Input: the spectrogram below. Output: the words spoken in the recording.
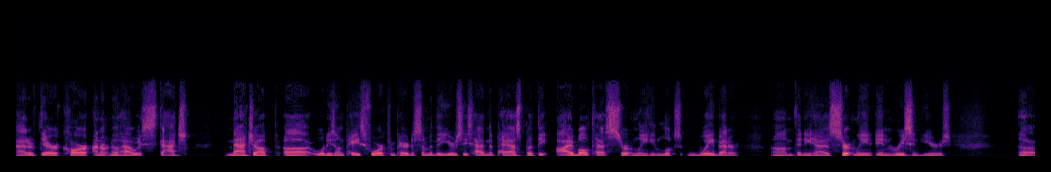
out of Derek Carr. I don't know how his stats match up, uh, what he's on pace for compared to some of the years he's had in the past, but the eyeball test certainly he looks way better um, than he has certainly in recent years. Uh,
